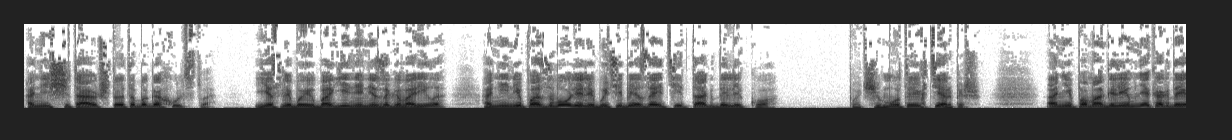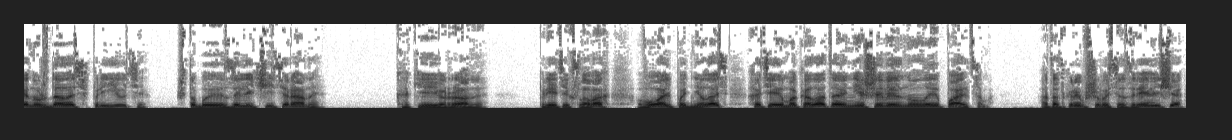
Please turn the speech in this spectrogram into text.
Они считают, что это богохульство. Если бы их богиня не заговорила, они не позволили бы тебе зайти так далеко. Почему ты их терпишь? Они помогли мне, когда я нуждалась в приюте, чтобы залечить раны. Какие раны? При этих словах вуаль поднялась, хотя и Макалата не шевельнула и пальцем. От открывшегося зрелища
